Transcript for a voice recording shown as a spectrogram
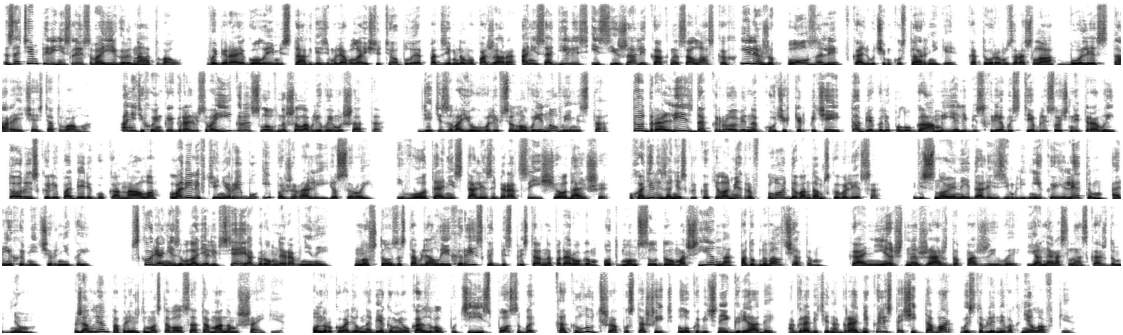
Затем перенесли свои игры на отвал. Выбирая голые места, где земля была еще теплой от подземного пожара, они садились и съезжали, как на салазках, или же ползали в колючем кустарнике, которым заросла более старая часть отвала. Они тихонько играли в свои игры, словно шаловливые мышата. Дети завоевывали все новые и новые места. То дрались до крови на кучах кирпичей, то бегали по лугам и ели без хлеба стебли сочной травы, то рыскали по берегу канала, ловили в тени рыбу и пожирали ее сырой. И вот и они стали забираться еще дальше. Уходили за несколько километров вплоть до Вандамского леса. Весной наедались земляникой, и летом — орехами и черникой. Вскоре они завладели всей огромной равниной. Но что заставляло их рыскать беспрестанно по дорогам от Монсу до Маршьена, подобно волчатам? Конечно, жажда поживы, и она росла с каждым днем. Жан-Лен по-прежнему оставался атаманом шайки. Он руководил набегами, указывал пути и способы, как лучше опустошить луковичные гряды, ограбить виноградник или стащить товар, выставленный в окне лавки.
